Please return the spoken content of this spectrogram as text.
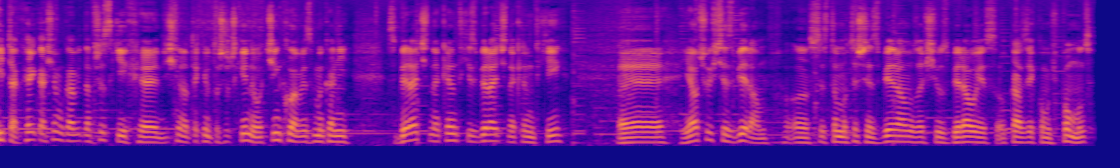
I tak, hejka, siemka, witam wszystkich e, dzisiaj na takim troszeczkę innym odcinku, a więc mekani, zbierajcie nakrętki, zbierajcie nakrętki. E, ja oczywiście zbieram, e, systematycznie zbieram, zaś się uzbierało, jest okazja komuś pomóc.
